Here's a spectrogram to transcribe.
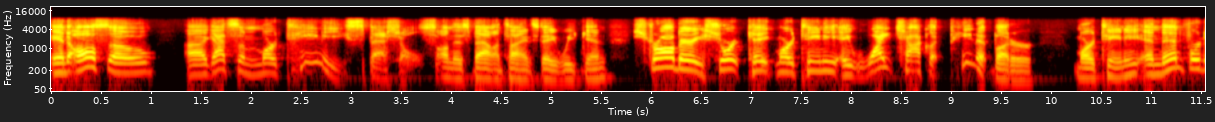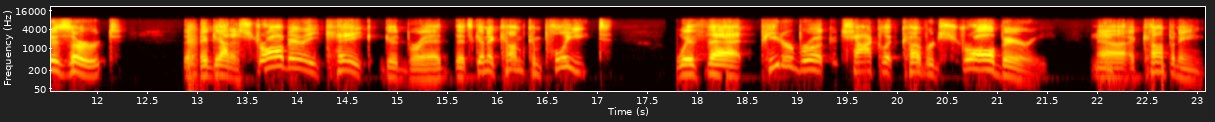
And also I uh, got some martini specials on this Valentine's Day weekend. Strawberry shortcake martini, a white chocolate peanut butter martini, and then for dessert, they've got a strawberry cake, Goodbread, that's going to come complete with that Peterbrook chocolate covered strawberry mm. uh, accompanying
